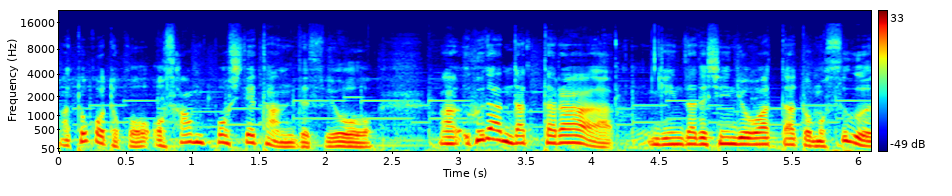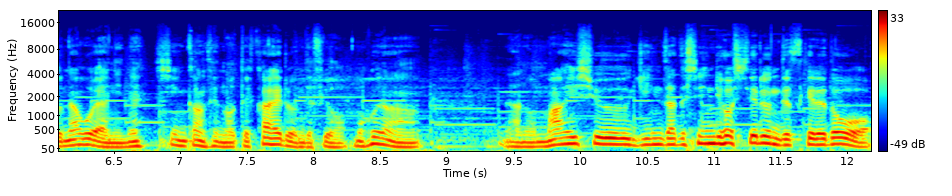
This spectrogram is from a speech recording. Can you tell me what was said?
まあ、とことこお散歩してたんですよ。まあ、普段だったら、銀座で診療終わった後、もすぐ名古屋にね、新幹線乗って帰るんですよ。もう普段、あの、毎週銀座で診療してるんですけれど、も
